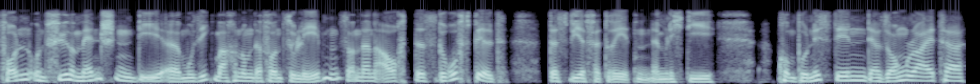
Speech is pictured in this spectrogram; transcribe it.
von und für Menschen, die äh, Musik machen, um davon zu leben, sondern auch das Berufsbild, das wir vertreten, nämlich die Komponistin, der Songwriter,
